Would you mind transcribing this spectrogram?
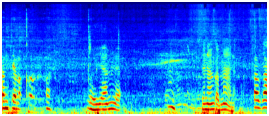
ตอนเจมักกอกก่อนโอ้ยย้ำแหละฉะนั้นกับมาละเราจะ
